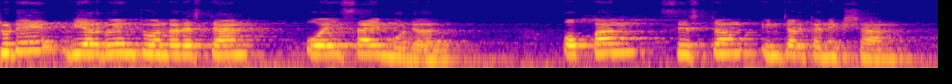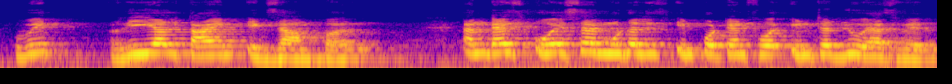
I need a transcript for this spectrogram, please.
Today we are going to understand OSI model, Open System Interconnection with real-time example. And guys, OSI model is important for interview as well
